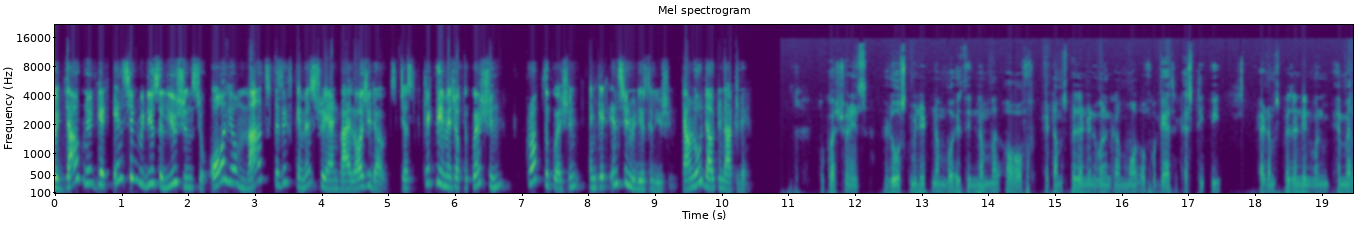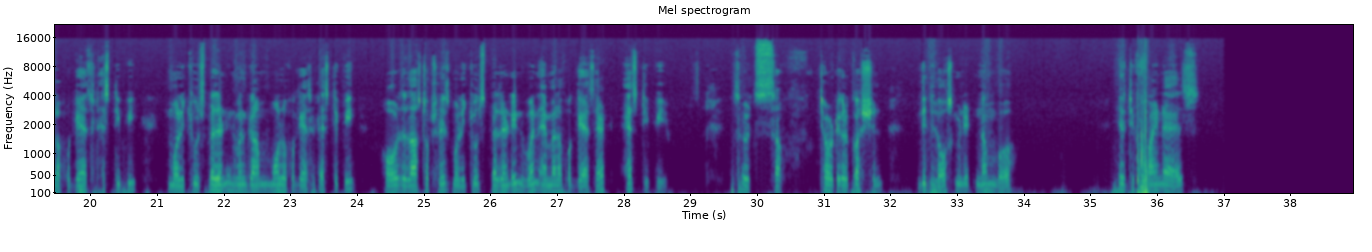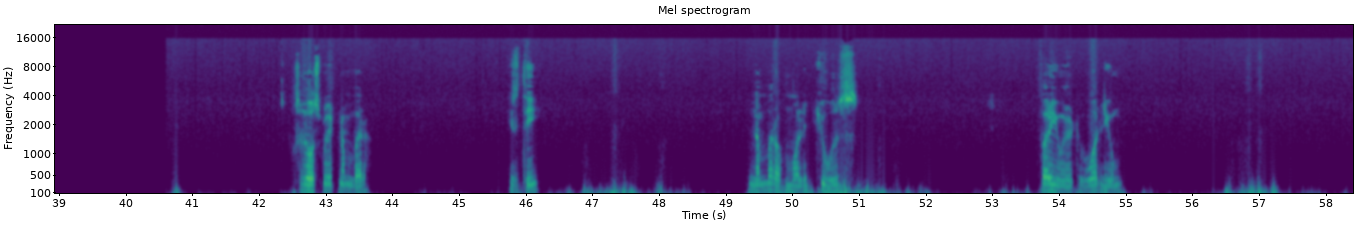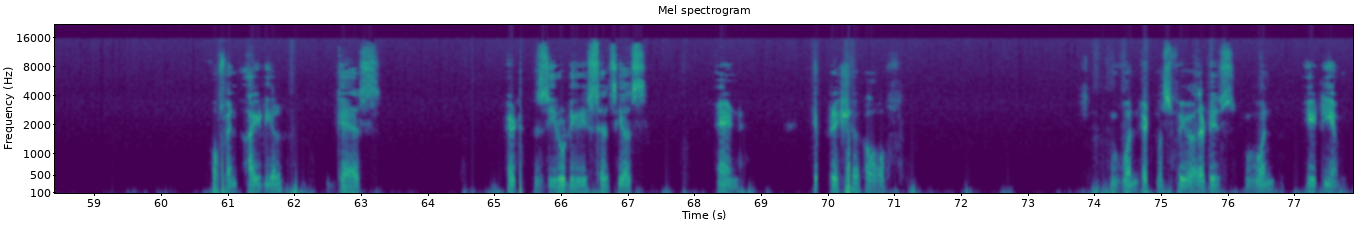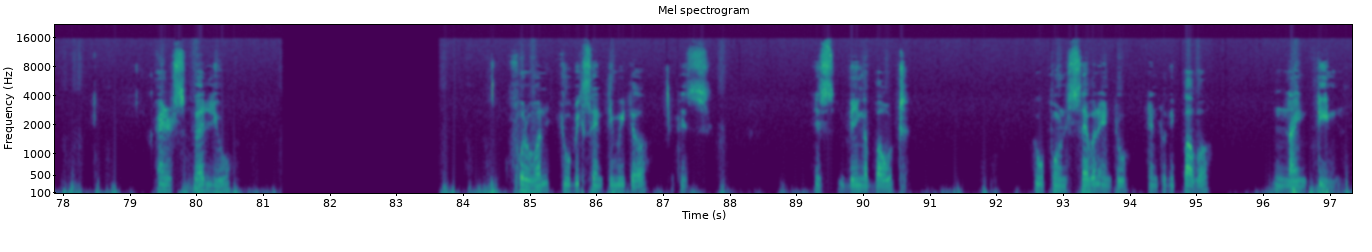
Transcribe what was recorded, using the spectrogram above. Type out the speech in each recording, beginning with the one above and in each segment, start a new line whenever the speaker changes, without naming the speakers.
With Doubtnut, get instant video solutions to all your maths, physics, chemistry, and biology doubts. Just click the image of the question, crop the question, and get instant video solution. Download Doubtnut app today.
The question is Loschmidt number is the number of atoms present in 1 gram mole of a gas at STP, atoms present in 1 ml of a gas at STP, molecules present in 1 gram mole of a gas at STP, or the last option is molecules present in 1 ml of a gas at STP. So it's a theoretical question. The Loschmidt number is defined as so Loschmidt number is the number of molecules per unit volume of an ideal gas at 0 degrees Celsius and a pressure of 1 atmosphere that is 1 atm and its value for 1 cubic centimeter it is is being about 2.7 into 10 to the power 19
